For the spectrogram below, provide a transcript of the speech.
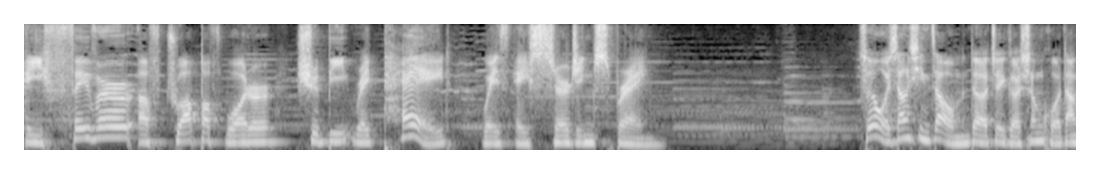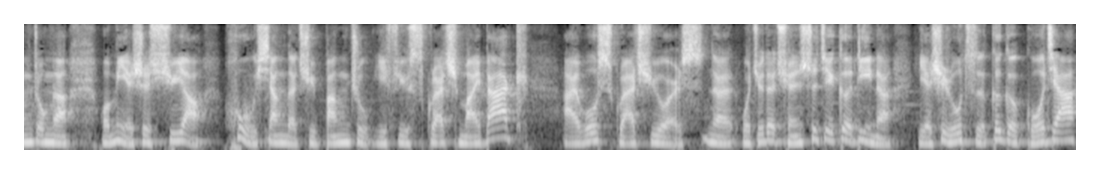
A favor of drop of water should be repaid with a surging spring. 所以我相信，在我们的这个生活当中呢，我们也是需要互相的去帮助。If you scratch my back。I will scratch yours。那我觉得全世界各地呢也是如此，各个国家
